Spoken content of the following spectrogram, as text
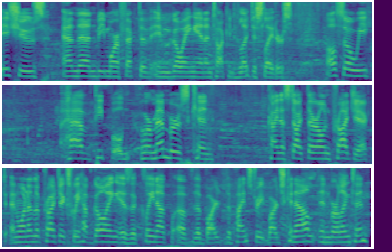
issues and then be more effective in going in and talking to legislators. Also, we have people who are members can kind of start their own project, and one of the projects we have going is a cleanup of the, the Pine Street Barge Canal in Burlington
